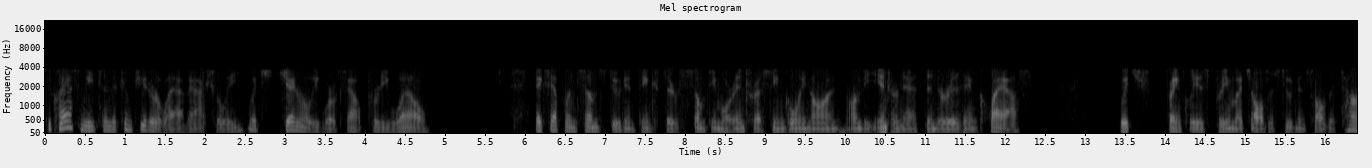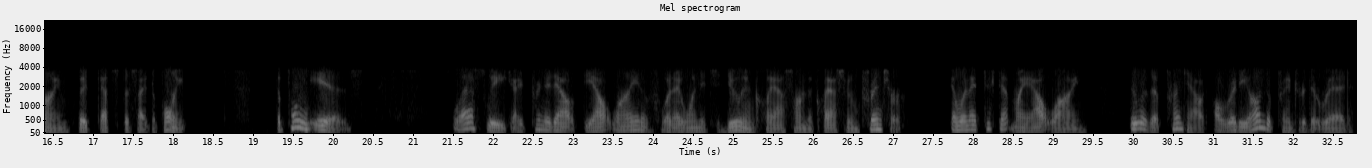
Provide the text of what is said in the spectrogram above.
The class meets in the computer lab, actually, which generally works out pretty well, except when some student thinks there's something more interesting going on on the internet than there is in class, which frankly is pretty much all the students all the time, but that's beside the point. The point is, last week I printed out the outline of what I wanted to do in class on the classroom printer. And when I picked up my outline, there was a printout already on the printer that read,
